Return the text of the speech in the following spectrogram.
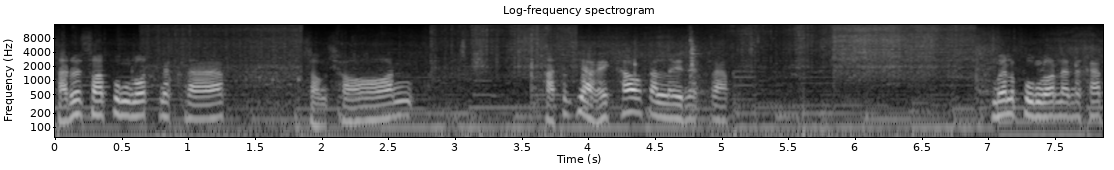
ตัดด้วยซอสปรุงรสนะครับสองช้อนผัดทุกอย่างให้เข้ากันเลยนะครับ เมื่อเราปรุงรสแล้วนะครับ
